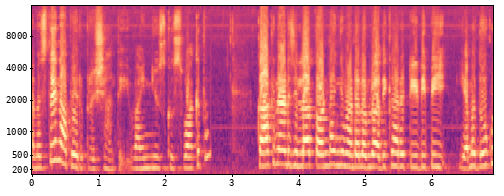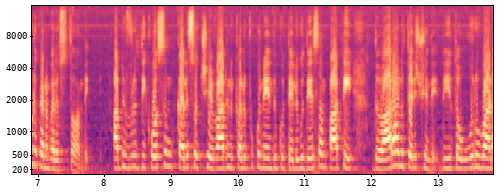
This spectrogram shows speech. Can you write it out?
నమస్తే నా పేరు ప్రశాంతి. వైన్ న్యూస్కు స్వాగతం. కాకినాడ జిల్లా తొండంగి మండలంలో అధికార టీడీపీ యమదూకుడు కనబరుస్తోంది. అభివృద్ధి కోసం కలిసొచ్చే వారిని కలుపుకునేందుకు తెలుగుదేశం పార్టీ ద్వారాలు తెరిచింది. దీంతో ఊరువాడ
